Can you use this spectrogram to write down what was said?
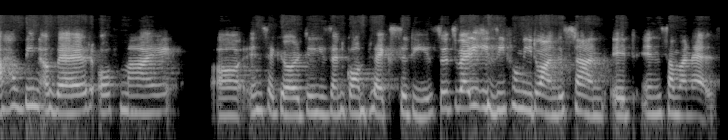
I have been aware of my uh, insecurities and complexities. So it's very easy for me to understand it in someone else.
